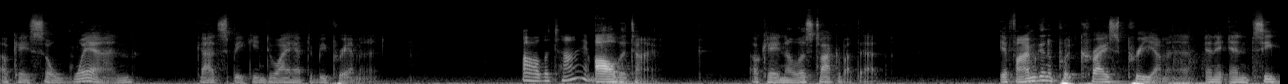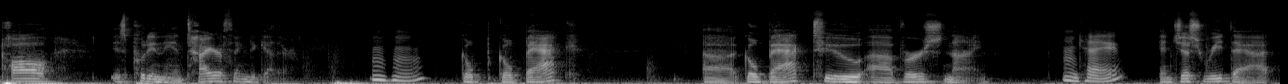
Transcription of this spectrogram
Okay, so when God's speaking, do I have to be preeminent? All the time. all the time. Okay, now let's talk about that. If I'm going to put Christ preeminent, and and see, Paul is putting the entire thing together. Mm-hmm. Go go back. Uh, go back to uh, verse nine Okay. and just read that.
